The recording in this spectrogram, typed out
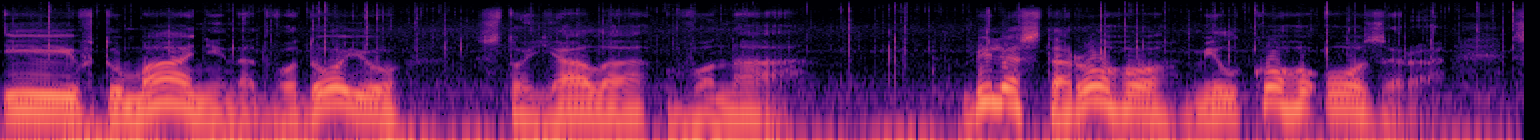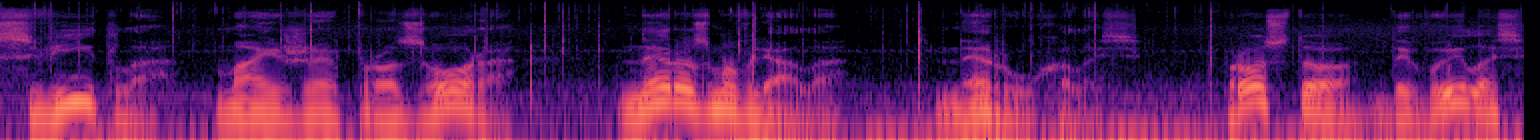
і в тумані над водою стояла вона. Біля старого мілкого озера, світла, майже прозора, не розмовляла, не рухалась. Просто дивилась,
